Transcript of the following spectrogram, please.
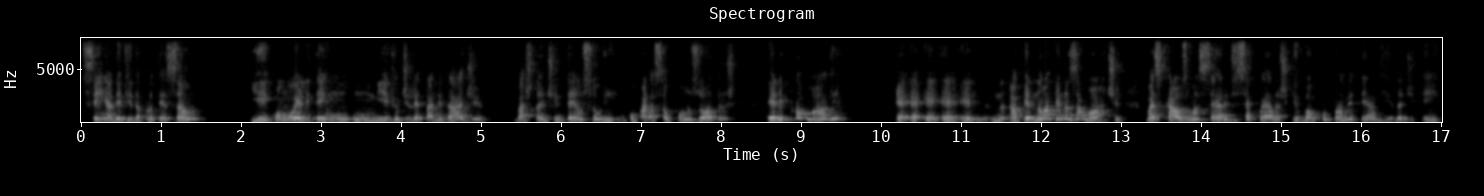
sem a devida proteção, e como ele tem um, um nível de letalidade bastante intenso em, em, comparação com os outros, ele promove é, é, é, não apenas a morte, mas causa uma série de sequelas que vão comprometer a vida de quem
